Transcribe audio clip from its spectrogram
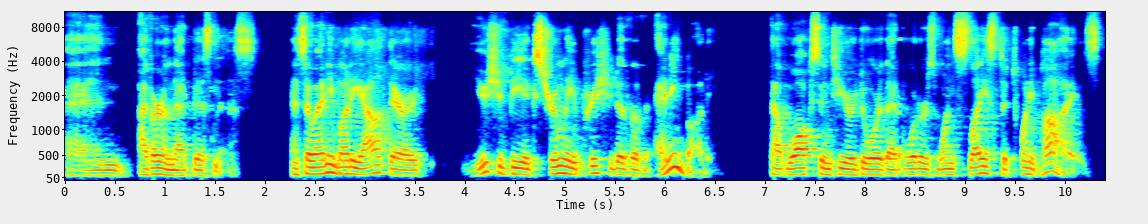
And I've earned that business. And so anybody out there, you should be extremely appreciative of anybody that walks into your door that orders one slice to 20 pies.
